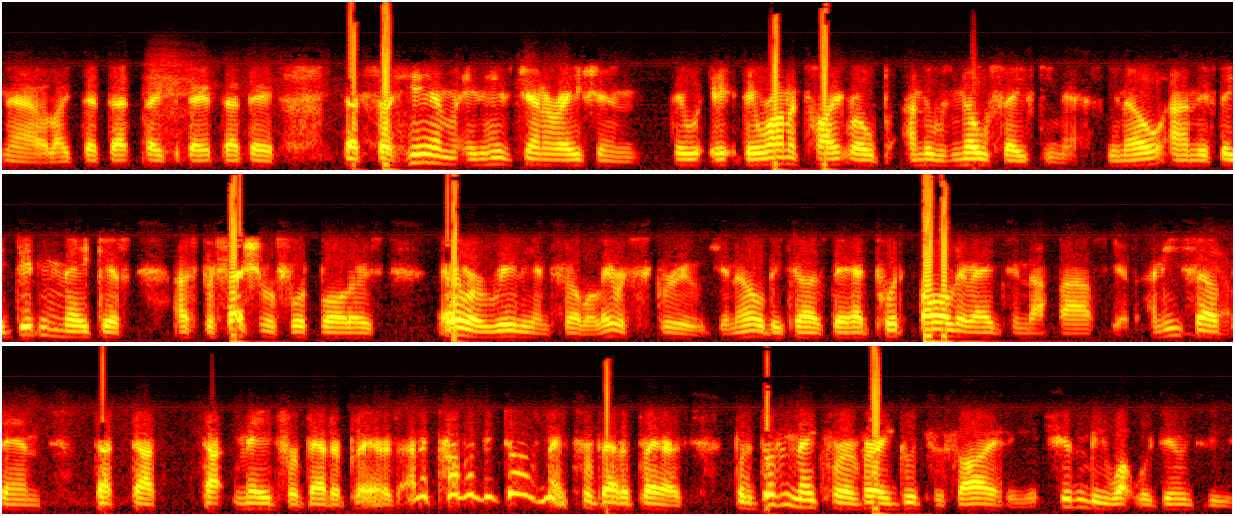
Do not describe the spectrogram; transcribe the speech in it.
now, like that that they, they, that they that for him in his generation they they were on a tightrope and there was no safety net, you know. And if they didn't make it as professional footballers, they were really in trouble. They were screwed, you know, because they had put all their eggs in that basket. And he felt yeah. then that that that made for better players, and it probably does make for better players, but it doesn't make for a very good society. It shouldn't be what we're doing to these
